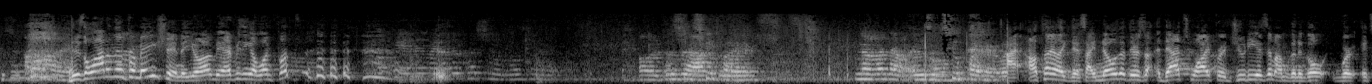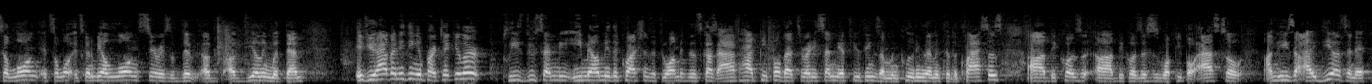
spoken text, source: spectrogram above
There's a lot of information. You know, I mean, everything at one foot. okay, and then my other question was oh, It was a two-parter. No, not that one. It was a two-parter. I, I'll tell you like this. I know that there's. A, that's why for Judaism, I'm going to go. Where it's a long. It's a. Long, it's going to be a long series of, of of dealing with them. If you have anything in particular, please do send me, email me the questions if you want me to discuss. I have had people that's already sent me a few things. I'm including them into the classes uh, because uh, because this is what people ask. So on these ideas in it,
